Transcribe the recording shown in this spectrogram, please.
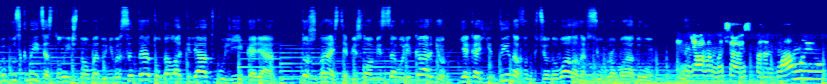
випускниця столичного медуніверситету дала клятву лікаря. Тож Настя пішла у місцеву лікарню, яка єдина функціонувала на всю громаду. Я вибачаюсь перед мамою,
